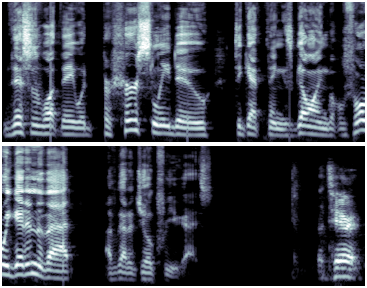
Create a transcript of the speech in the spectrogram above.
this is what they would personally do to get things going. But before we get into that, I've got a joke for you guys. Let's hear it.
